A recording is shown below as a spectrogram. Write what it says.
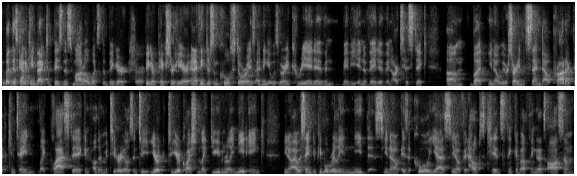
but this kind of came back to business model what's the bigger sure. bigger picture here. And i think there's some cool stories. I think it was very creative and maybe innovative and artistic. Um, but you know we were starting to send out product that contained like plastic and other materials. And to your to your question like do you even really need ink you know, I was saying, do people really need this? You know, is it cool? Yes. You know, if it helps kids think about things, that's awesome.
